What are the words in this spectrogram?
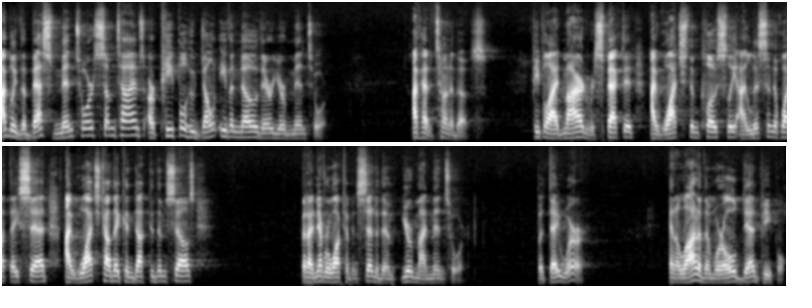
I believe the best mentors sometimes are people who don't even know they're your mentor. I've had a ton of those people I admired, respected. I watched them closely. I listened to what they said. I watched how they conducted themselves. But I never walked up and said to them, You're my mentor. But they were. And a lot of them were old dead people.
